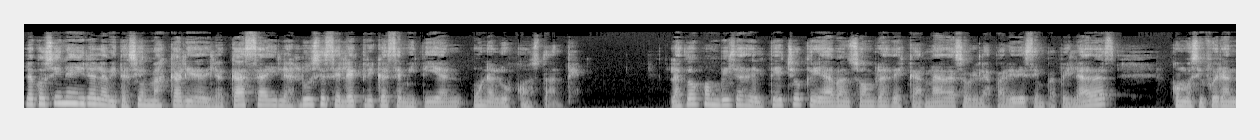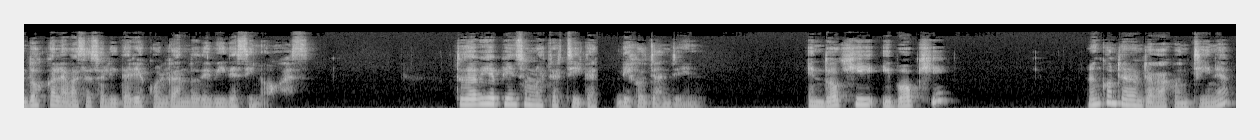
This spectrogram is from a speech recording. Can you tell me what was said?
La cocina era la habitación más cálida de la casa y las luces eléctricas emitían una luz constante. Las dos bombillas del techo creaban sombras descarnadas sobre las paredes empapeladas como si fueran dos calabazas solitarias colgando de vides sin hojas. Todavía pienso en nuestras chicas, dijo Janjin. ¿En Dogji y Bokji? ¿No encontraron trabajo en China?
